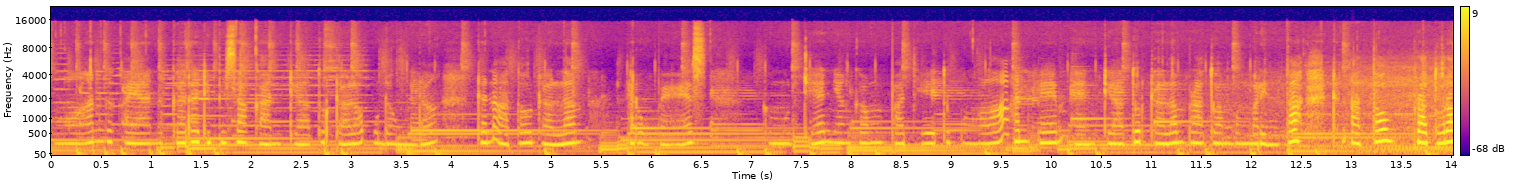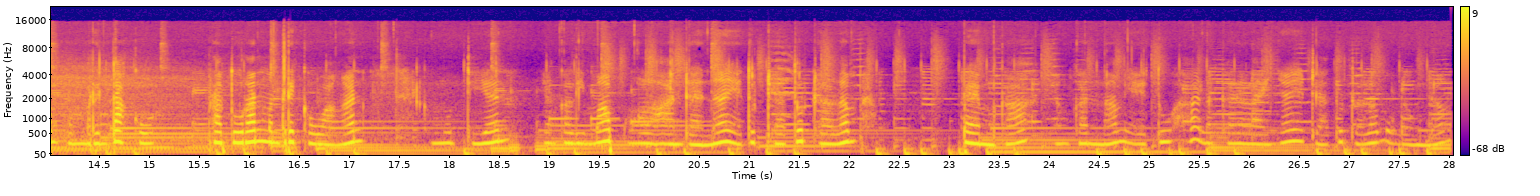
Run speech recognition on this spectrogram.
pengolahan kekayaan negara dipisahkan diatur dalam undang-undang dan atau dalam RUPS. Kemudian yang keempat yaitu pengelolaan BMN diatur dalam peraturan pemerintah dan atau peraturan pemerintah peraturan Menteri Keuangan. Kemudian yang kelima pengolahan dana yaitu diatur dalam PMK. Yang keenam yaitu hak negara lainnya yang diatur dalam undang-undang,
